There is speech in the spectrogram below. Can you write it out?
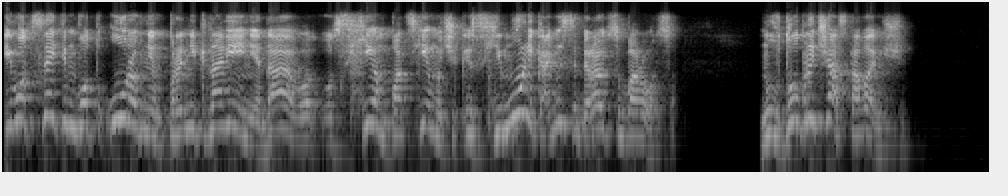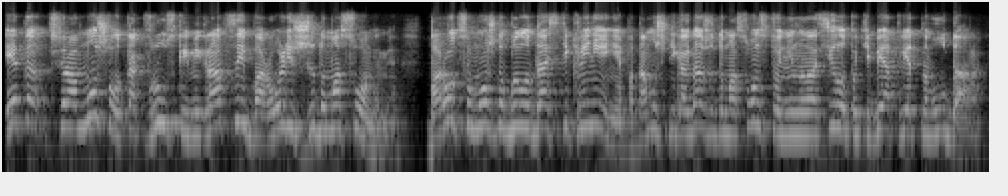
И вот с этим вот уровнем проникновения, да, вот, вот схем, подсхемочек и схемулик они собираются бороться. Ну, в добрый час, товарищи это все равно, что вот как в русской миграции боролись с жидомасонами. Бороться можно было до остекленения, потому что никогда жидомасонство не наносило по тебе ответного удара.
